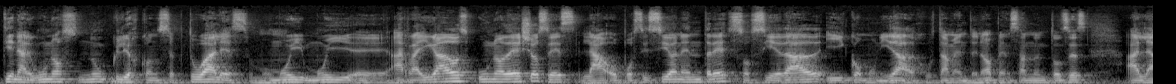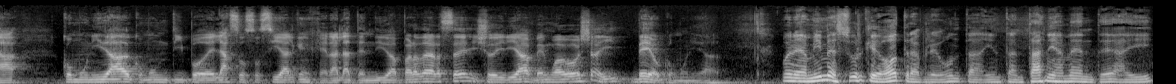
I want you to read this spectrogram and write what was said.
tiene algunos núcleos conceptuales muy, muy eh, arraigados. Uno de ellos es la oposición entre sociedad y comunidad, justamente, ¿no? Pensando entonces a la comunidad como un tipo de lazo social que en general ha tendido a perderse. Y yo diría, vengo a Goya y veo comunidad. Bueno, y a mí me surge otra pregunta instantáneamente ahí.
